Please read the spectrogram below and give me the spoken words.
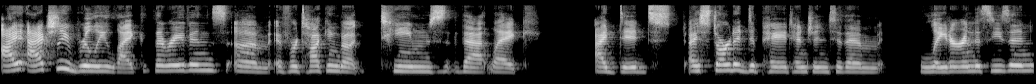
I actually really like the Ravens. Um, if we're talking about teams that like I did, I started to pay attention to them later in the season.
